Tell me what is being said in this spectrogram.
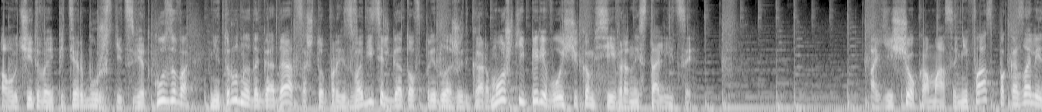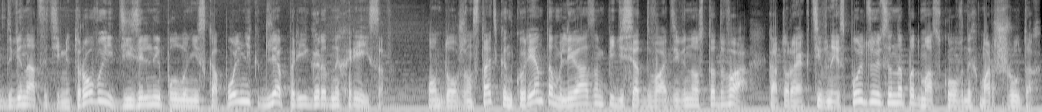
а учитывая петербургский цвет кузова, нетрудно догадаться, что производитель готов предложить гармошки перевозчикам северной столицы. А еще КАМАЗ и НИФАС показали 12-метровый дизельный полунизкопольник для пригородных рейсов – он должен стать конкурентом Лиазом 5292, который активно используется на подмосковных маршрутах.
